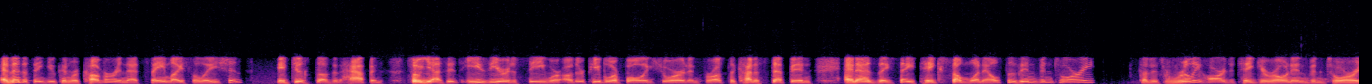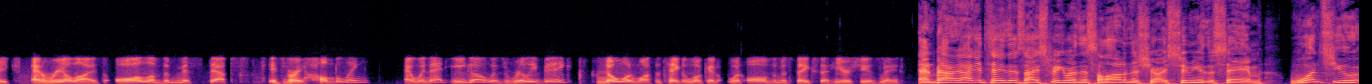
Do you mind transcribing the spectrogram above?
And then to think you can recover in that same isolation it just doesn't happen so yes it's easier to see where other people are falling short and for us to kind of step in and as they say take someone else's inventory because it's really hard to take your own inventory and realize all of the missteps it's very humbling and when that ego is really big no one wants to take a look at what all of the mistakes that he or she has made And Barry, I can tell you this. I speak about this a lot on the show. I assume you're the same. Once you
